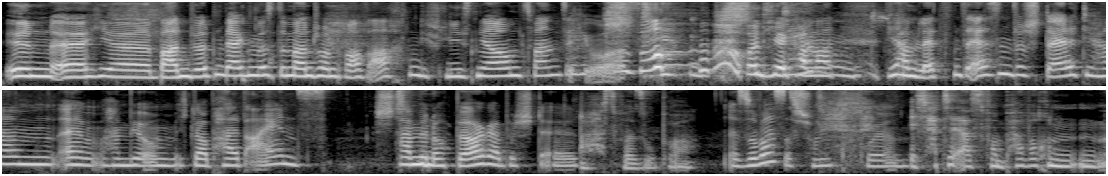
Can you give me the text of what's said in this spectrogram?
in äh, hier Baden-Württemberg müsste man schon drauf achten, die schließen ja um 20 Uhr so. Und hier kann man, die haben letztens Essen bestellt, die haben, ähm, haben wir um, ich glaube, halb eins, haben wir noch Burger bestellt. Ach, das war super. Sowas ist schon cool. Ich hatte erst vor ein paar Wochen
